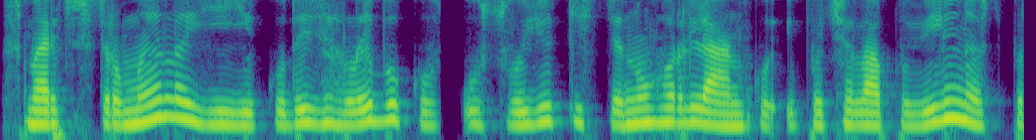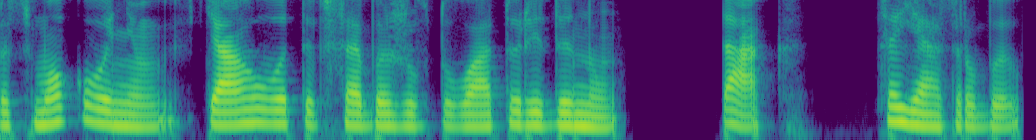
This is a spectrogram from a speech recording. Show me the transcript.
Смерть струмила її кудись глибоко у свою кістяну горлянку і почала повільно з присмокуванням втягувати в себе жовтувату рідину. Так, це я зробив.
